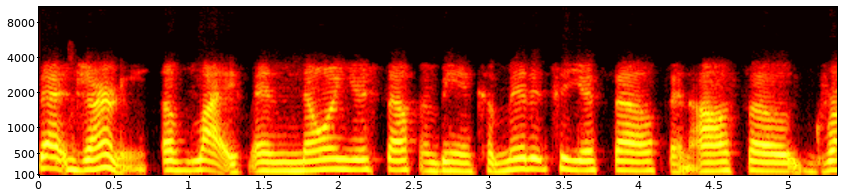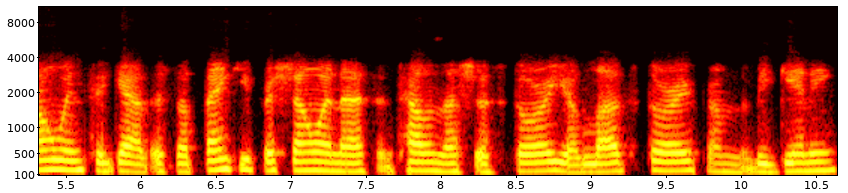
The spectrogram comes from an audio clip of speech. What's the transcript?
that journey of life and knowing yourself and being committed to yourself and also growing together. So thank you for showing us and telling us your story, your love story from the beginning,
